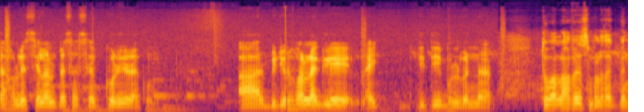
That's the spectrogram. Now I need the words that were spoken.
তাহলে চ্যানেলটা সাবস্ক্রাইব করে রাখুন। আর ভিডিও ভালো লাগলে লাইক দিতে ভুলবেন না। তো আল্লাহ হাফেজ, ভালো থাকবেন।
